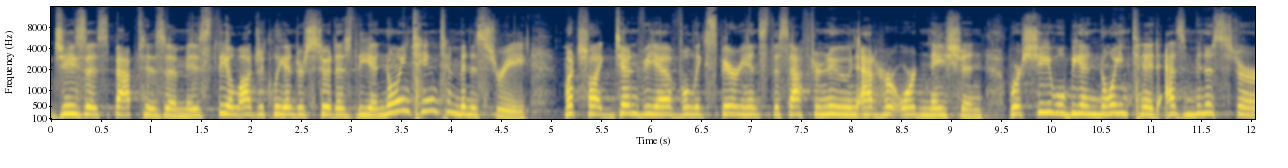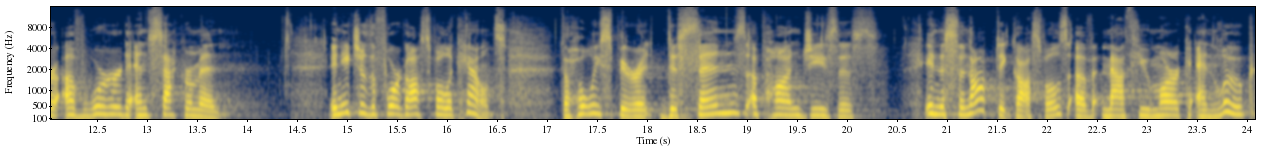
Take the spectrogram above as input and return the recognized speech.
Jesus' baptism is theologically understood as the anointing to ministry, much like Genevieve will experience this afternoon at her ordination, where she will be anointed as minister of word and sacrament. In each of the four gospel accounts, the Holy Spirit descends upon Jesus. In the synoptic gospels of Matthew, Mark, and Luke,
